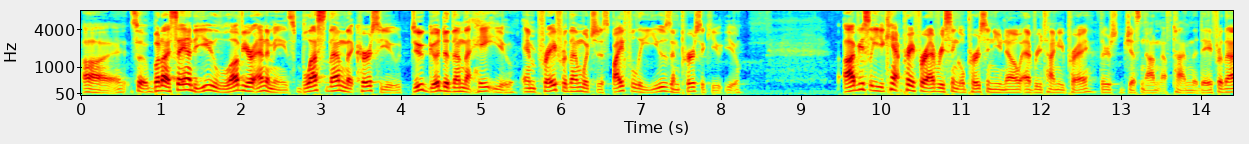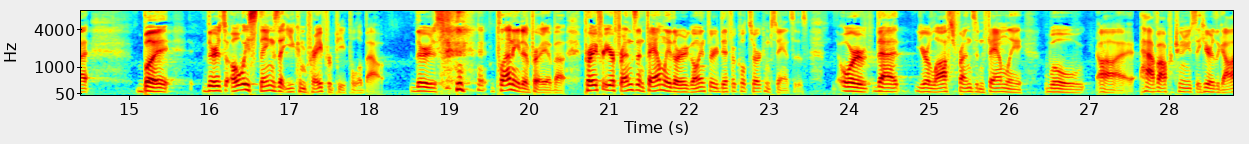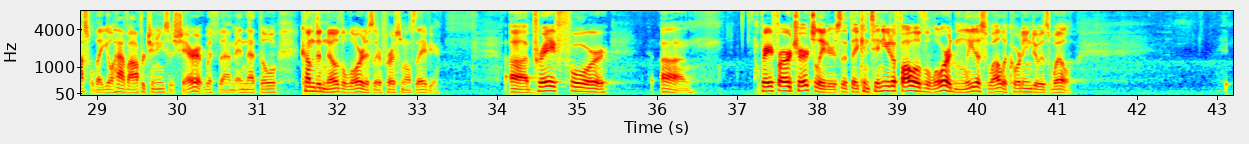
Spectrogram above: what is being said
Uh, so, but I say unto you, love your enemies, bless them that curse you, do good to them that hate you, and pray for them which despitefully use and persecute you. Obviously, you can't pray for every single person you know every time you pray. There's just not enough time in the day for that. But there's always things that you can pray for people about. There's plenty to pray about. Pray for your friends and family that are going through difficult circumstances, or that your lost friends and family will uh, have opportunities to hear the gospel, that you'll have opportunities to share it with them, and that they'll come to know the Lord as their personal Savior. Uh, pray for. Um, Pray for our church leaders that they continue to follow the Lord and lead us well according to his will.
